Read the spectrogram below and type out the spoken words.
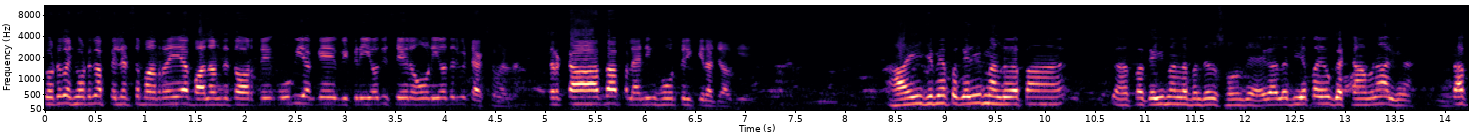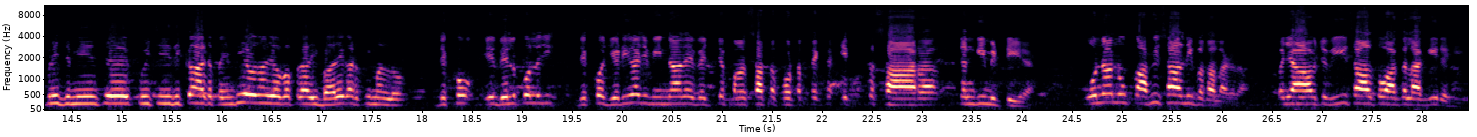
ਛੋਟੀਆਂ ਛੋਟੀਆਂ ਪਿਲਟਸ ਬਣ ਰਹੇ ਆ ਬਾਲਣ ਦੇ ਤੌਰ ਤੇ ਉਹ ਵੀ ਅੱਗੇ ਵਿਕਣੀ ਉਹਦੀ ਸੇਲ ਹੋਣੀ ਉਹਦੇ ਵੀ ਟੈਕਸ ਮਿਲਣਾ। ਸਰਕਾਰ ਦਾ ਪਲੈਨਿੰਗ ਹੋਰ ਤਰੀਕੇ ਨਾਲ ਚੱਲਦੀ ਹੈ ਹਾਂ ਜੀ ਜਿਵੇਂ ਆਪਾਂ ਕਹਿੰਦੇ ਮੰਨ ਲਓ ਆਪਾਂ ਆਪਾਂ ਕਈ ਮੰਨ ਲਓ ਬੰਦੇ ਤੋਂ ਸੁਣਦੇ ਆ ਗੱਲ ਵੀ ਆਪਾਂ ਇਹ ਗੱਠਾਂ ਬਣਾ ਲੀਆਂ ਤਾਂ ਆਪਣੀ ਜ਼ਮੀਨ 'ਚ ਕੋਈ ਚੀਜ਼ ਦੀ ਘਾਟ ਪੈਂਦੀ ਹੈ ਉਹਨਾਂ ਜੋ ਆਪਾਂ ਪਰਾਲੀ ਬਾਹਰੇ ਕੱਢਤੀ ਮੰਨ ਲਓ? ਦੇਖੋ ਇਹ ਬਿਲਕੁਲ ਜੀ ਦੇਖੋ ਜਿਹੜੀਆਂ ਜ਼ਮੀਨਾਂ ਦੇ ਵਿੱਚ 5-7 ਫੁੱਟ ਤੱਕ ਇੱਕ ਸਾਰ ਚੰਗੀ ਮਿੱਟੀ ਹੈ ਉਹਨਾਂ ਨੂੰ ਕਾਫੀ ਸਾਲ ਨਹੀਂ ਪਤਾ ਲੱਗਦਾ। ਪੰਜਾਬ 'ਚ 20 ਸਾਲ ਤੋਂ ਅੱਗ ਲੱਗ ਹੀ ਰਹੀ।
